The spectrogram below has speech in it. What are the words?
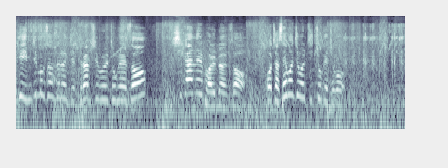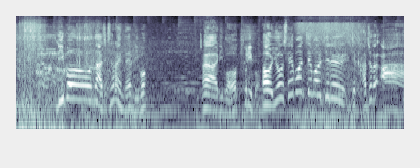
이게 임진묵 선수는 이제 드랍십을 통해서 시간을 벌면서 어자 세 번째 멀티 쪽에 저거 리버는 아직 살아있나요 리버? 아 리버. 투리버. 어요 세 번째 멀티를 이제 가져가 아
